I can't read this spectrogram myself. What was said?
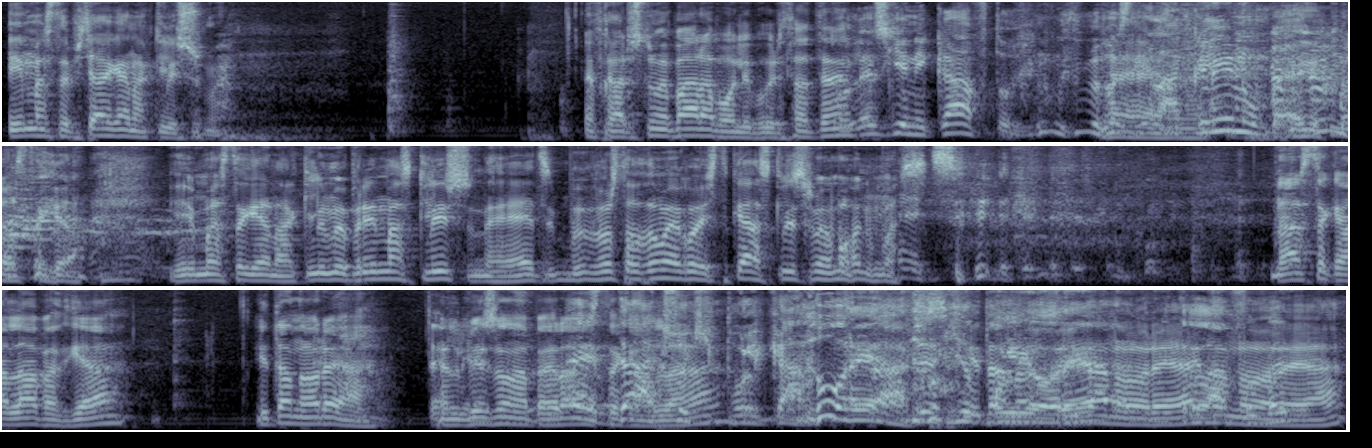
Είμαστε πια για να κλείσουμε. Ευχαριστούμε πάρα πολύ που ήρθατε. Το λες γενικά αυτό. Είμαστε Ναι, για να ναι. κλείνουμε. Είμαστε για, είμαστε για να κλείνουμε πριν μας κλείσουν. Έτσι. Μήπως το δούμε εγωιστικά, ας κλείσουμε μόνοι μας. να είστε καλά, παιδιά. Ήταν ωραία. Ελπίζω να Ε, περάσετε Εντάξει, καλά. όχι πολύ καλά. Ωραία. όχι ήταν, πολύ ωραία. ήταν ωραία, ήταν Τρελαθούμε. ωραία.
